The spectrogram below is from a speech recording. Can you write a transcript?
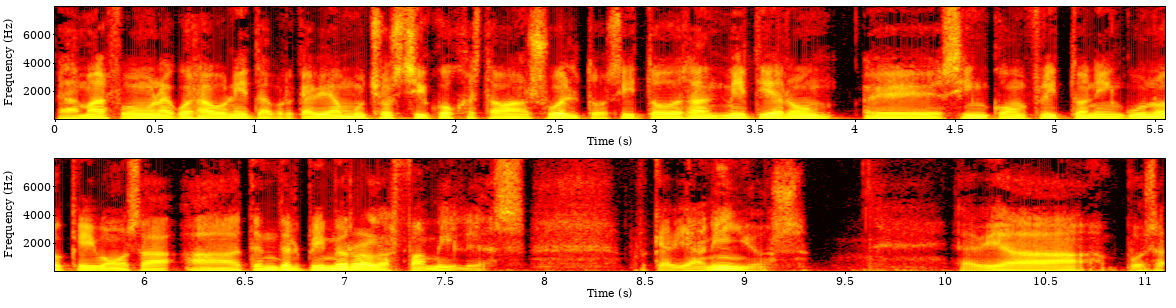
Además fue una cosa bonita porque había muchos chicos que estaban sueltos y todos admitieron eh, sin conflicto ninguno que íbamos a atender primero a las familias, porque había niños había pues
